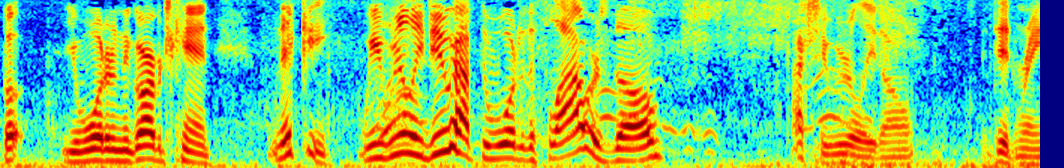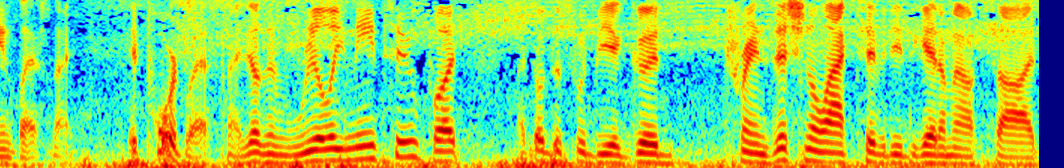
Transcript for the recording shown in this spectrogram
But you're watering the garbage can. Nikki, we really do have to water the flowers, though. Actually, we really don't. It didn't rain last night. It poured last night. It doesn't really need to, but I thought this would be a good transitional activity to get them outside.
